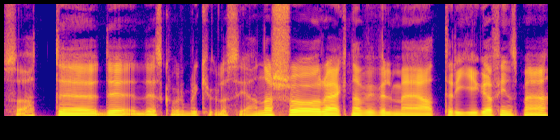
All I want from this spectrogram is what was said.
Så att eh, det, det ska väl bli kul att se. Annars så räknar vi väl med att Riga finns med.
